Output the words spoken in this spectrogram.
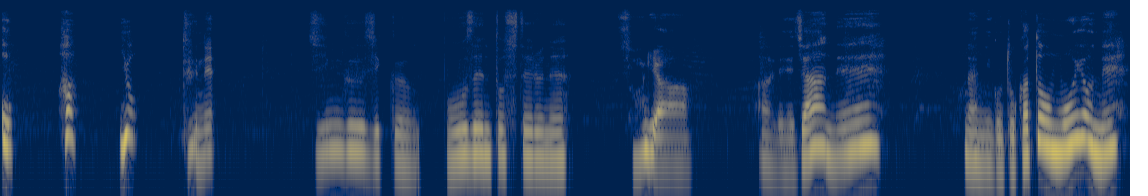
お、は、よってね。神宮寺くん、呆然としてるね。そりゃあ、あれじゃあね。何事かと思うよね。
